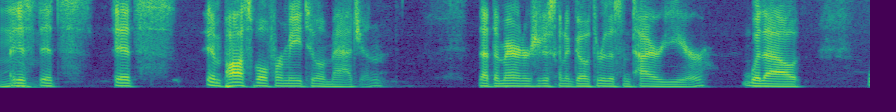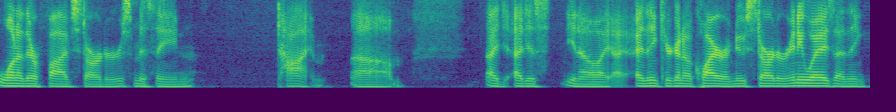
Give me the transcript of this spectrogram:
Mm. I just it's it's impossible for me to imagine that the Mariners are just going to go through this entire year without one of their five starters missing time. Um, I, I just, you know, I, I think you're going to acquire a new starter anyways. I think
